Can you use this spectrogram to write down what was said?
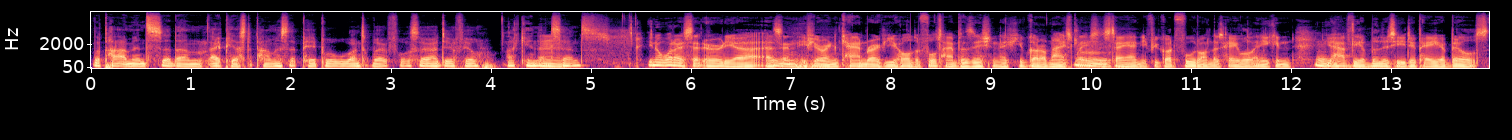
departments at um, APS departments that people want to work for, so I do feel lucky in that hmm. sense. you know what I said earlier, as in hmm. if you're in Canberra, if you hold a full time position, if you've got a nice place to hmm. stay, and if you've got food on the table, and you can, you have the ability to pay your bills,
